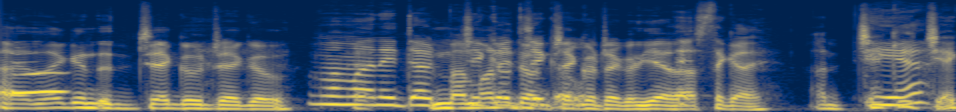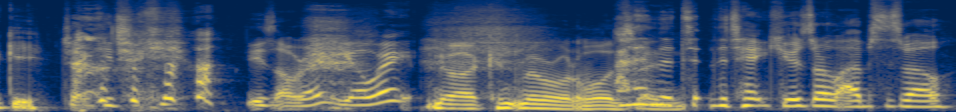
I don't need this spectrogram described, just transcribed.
I like in the jiggle jiggle. My money don't My jiggle money don't jiggle. jiggle jiggle. Yeah, that's the guy. A jiggy Yeah. jiggy. Jiggy jiggy. He's all right. You all right? No, I can't remember what it was. And then the, And- t- the tech user labs as well.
